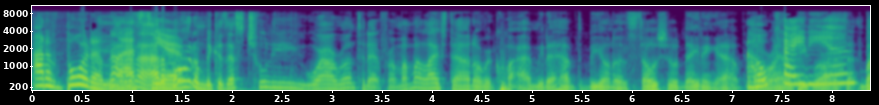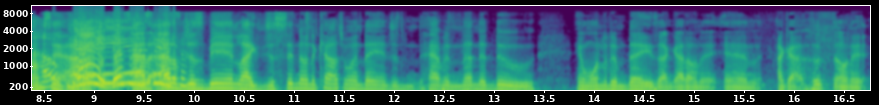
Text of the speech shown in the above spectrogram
Out of boredom no, last no, no, out of boredom because that's truly where I run to that from. My, my lifestyle don't require me to have to be on a social dating app around Okay, people all the time. But I'm saying, Okay, out, of, out, out of just being like just sitting on the couch one day and just having nothing to do. And one of them days I got on it and I got hooked on it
